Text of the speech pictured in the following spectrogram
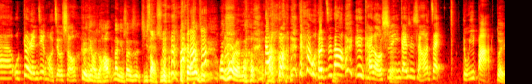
呃，我个人见好就收，个人见好就好，那你算是极少数，问题问错人了。但我但我知道玉凯老师应该是想要在。赌一把，对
